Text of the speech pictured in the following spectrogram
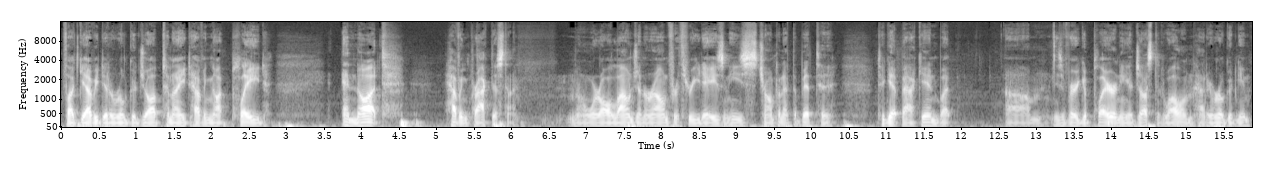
Thought Gavi did a real good job tonight, having not played and not having practice time. You know, we're all lounging around for three days, and he's chomping at the bit to to get back in. But um, he's a very good player, and he adjusted well and had a real good game.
